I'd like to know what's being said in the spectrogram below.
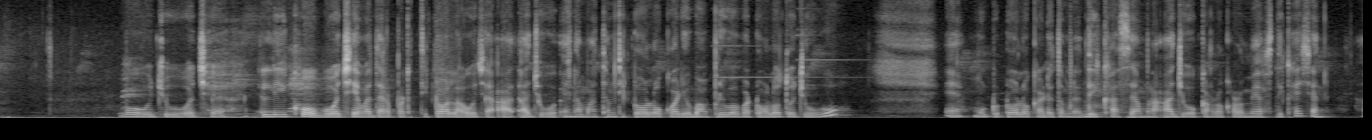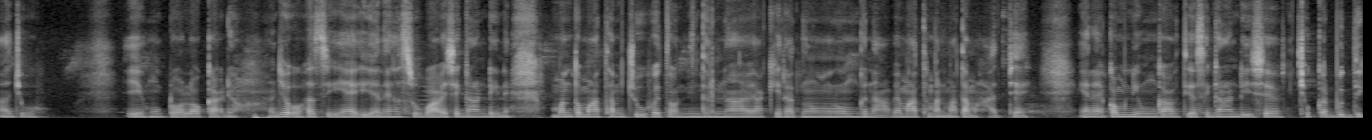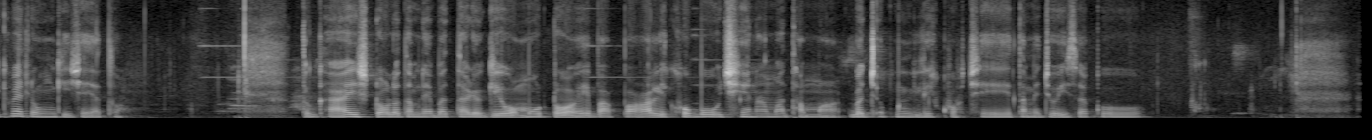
બહુ જુઓ છે, લીખો બહુ છે વધારે પડતી ટોલાઓ છે. આ જુઓ, એના માથામાંથી ટોલો કાઢ્યો. બાપરી બાપા, ટોલો તો જુઓ. એ મોટો ટોલો કાઢ્યો, તમને દેખાશે હમણાં. આ જુઓ, કાળો કાળો મેસ દેખાય છે ને? આ જુઓ. એ હું ટોલો કાઢ્યો જો હસી એને હસવું આવે છે ગાંડીને. મન તો માથામાં જુ હોય તો નીંદર ના આવે, આખી રાતનું ઊંઘ ના આવે. માથામાં માથામાં હાથ જાય. એને કમની ઊંઘ આવતી હશે, ગાંડી છે, છોકર બુદ્ધિ કહેવાય એટલે ઊંઘી જાય તો. તો ગાય સ્ટોલો તમને બતાડ્યો કેવો મોટો એ બાપા. લીખો બહુ છે એના માથામાં. બચપની લીખો છે, તમે જોઈ શકો.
